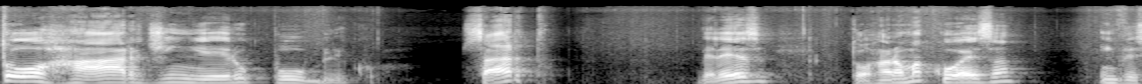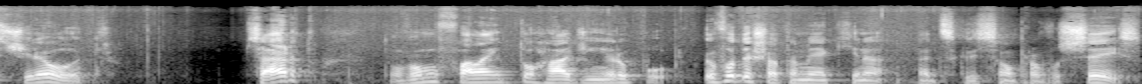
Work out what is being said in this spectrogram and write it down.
torrar dinheiro público, certo? Beleza? Torrar é uma coisa, investir é outra, certo? Então vamos falar em torrar dinheiro público. Eu vou deixar também aqui na, na descrição para vocês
